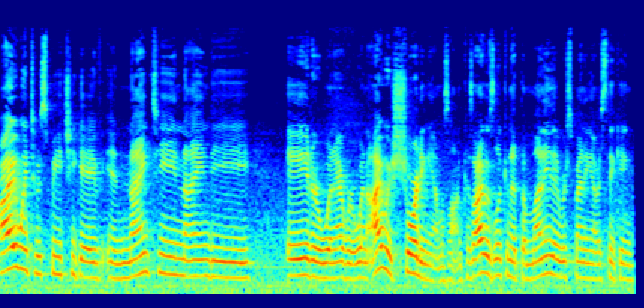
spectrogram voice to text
I went to a speech he gave in 1998 or whenever when I was shorting Amazon because I was looking at the money they were spending. I was thinking,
